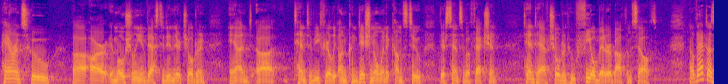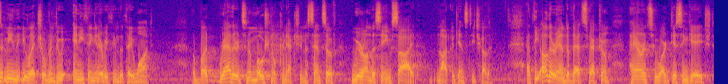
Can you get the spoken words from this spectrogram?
parents who uh, are emotionally invested in their children and uh, tend to be fairly unconditional when it comes to their sense of affection, tend to have children who feel better about themselves. Now, that doesn't mean that you let children do anything and everything that they want, but rather it's an emotional connection, a sense of we're on the same side, not against each other. At the other end of that spectrum, parents who are disengaged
